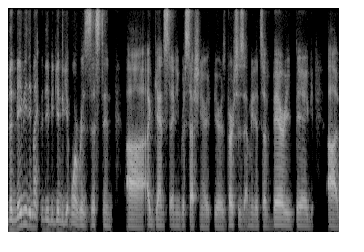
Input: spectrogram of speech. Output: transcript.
Then maybe they might they begin to get more resistant uh, against any recessionary fears. Versus, I mean, it's a very big. Uh,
